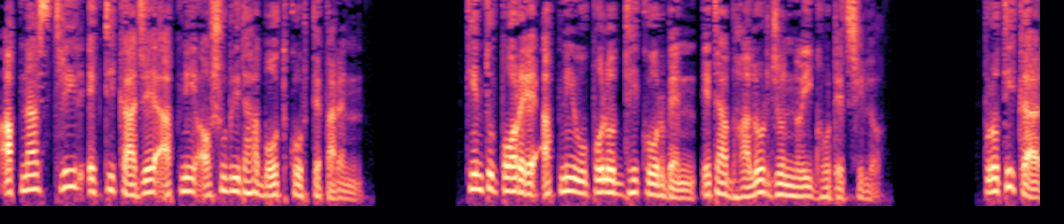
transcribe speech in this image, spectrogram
আপনার স্ত্রীর একটি কাজে আপনি অসুবিধা বোধ করতে পারেন। কিন্তু পরে আপনি উপলব্ধি করবেন, এটা ভালোর জন্যই ঘটেছিল। প্রতিকার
